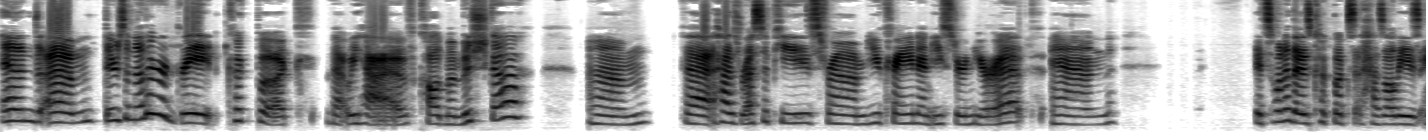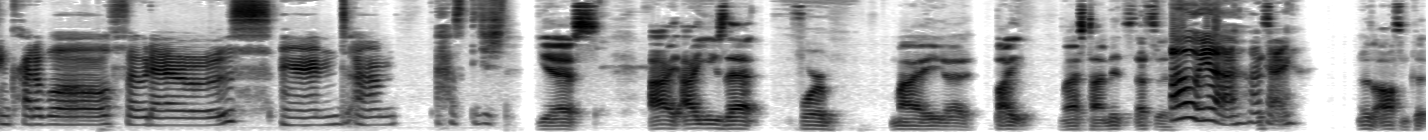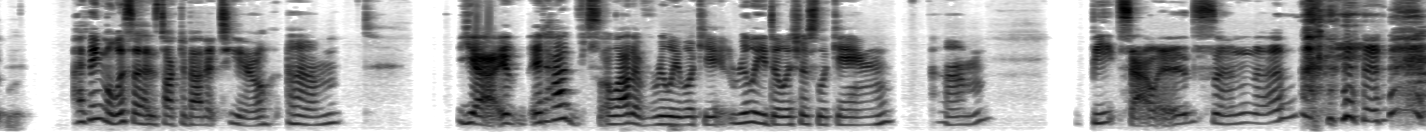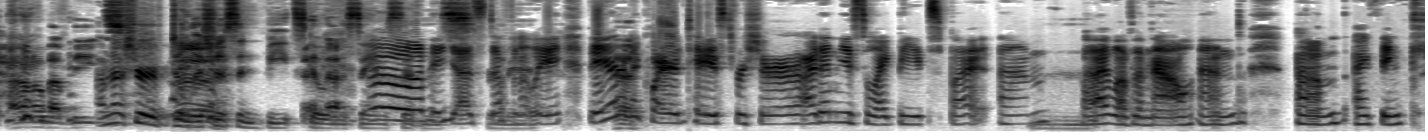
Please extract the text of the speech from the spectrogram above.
And um there's another great cookbook that we have called mamushka um that has recipes from ukraine and eastern europe and it's one of those cookbooks that has all these incredible photos and um has just Yes, I I use that for my uh, bite last time. It's that's a oh yeah okay it was an awesome cookbook. i think melissa has talked about it too um yeah it it had a lot of really looking really delicious looking um beet salads and uh, I don't know about beets. I'm not sure if delicious and beets go in the same Oh, sentence. yes, for me. definitely. They are an Uh. acquired taste for sure. I didn't used to like beets, but um, Mm. but I love them now, and um, I think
